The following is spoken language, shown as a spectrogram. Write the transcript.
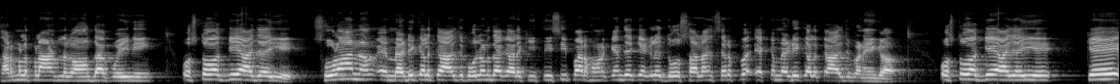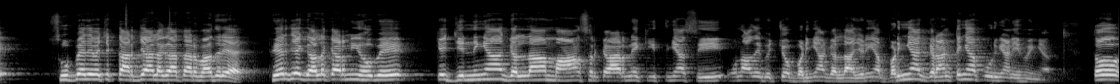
ਥਰਮਲ ਪਲਾਂਟ ਲਗਾਉਣ ਦਾ ਕੋਈ ਨਹੀਂ। ਉਸ ਤੋਂ ਅੱਗੇ ਆ ਜਾਈਏ। 16 ਮੈਡੀਕਲ ਕਾਲਜ ਖੋਲਣ ਦਾ ਗੱਲ ਕੀਤੀ ਸੀ, ਪਰ ਹੁਣ ਕਹਿੰਦੇ ਕਿ ਅਗਲੇ 2 ਸਾਲਾਂ 'ਚ ਸਿਰਫ ਇੱਕ ਮੈਡੀਕਲ ਕਾਲਜ ਬਣੇਗਾ। ਉਸ ਤੋਂ ਅੱਗੇ ਆ ਜਾਈਏ ਕਿ ਸੂਬੇ ਦੇ ਵਿੱਚ ਕਰਜ਼ਾ ਲਗਾਤਾਰ ਵਧ ਰਿਹਾ ਹੈ। ਫਿਰ ਜੇ ਗੱਲ ਕਰਨੀ ਹੋਵੇ ਕਿ ਜਿੰਨੀਆਂ ਗੱਲਾਂ ਮਾਨ ਸਰਕਾਰ ਨੇ ਕੀਤੀਆਂ ਸੀ, ਉਹਨਾਂ ਦੇ ਵਿੱਚੋਂ ਬੜੀਆਂ ਗੱਲਾਂ, ਜਿਹੜੀਆਂ ਬੜੀਆਂ ਗਰੰਟੀਆਂ ਪੂਰੀਆਂ ਨਹੀਂ ਹੋਈਆਂ। ਤਾਂ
